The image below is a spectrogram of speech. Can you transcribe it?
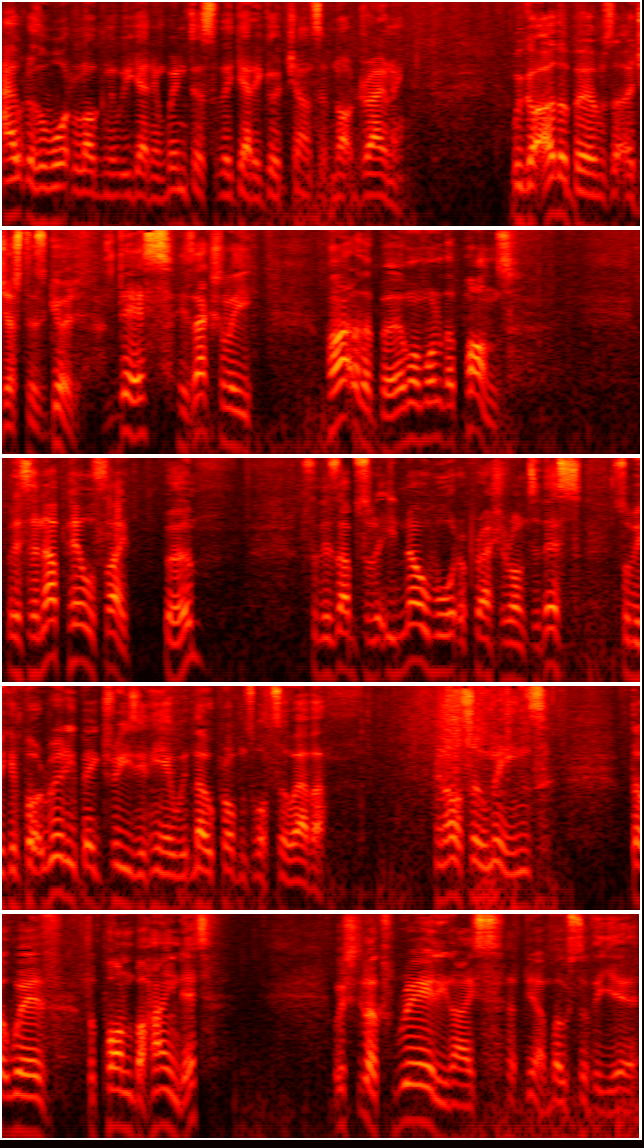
out of the waterlogging that we get in winter so they get a good chance of not drowning. We've got other berms that are just as good. This is actually part of the berm on one of the ponds, but it's an uphill side berm, so there's absolutely no water pressure onto this, so we can put really big trees in here with no problems whatsoever. It also means that with the pond behind it, which looks really nice you know, most of the year.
